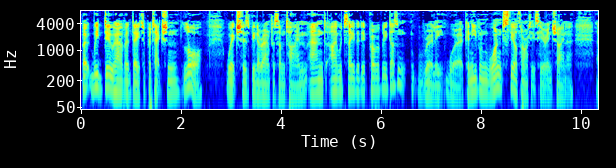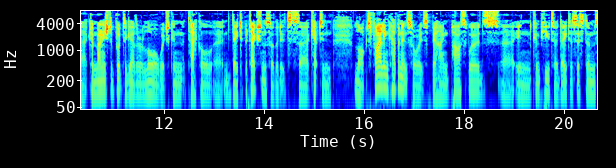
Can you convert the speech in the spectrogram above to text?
But we do have a data protection law, which has been around for some time, and I would say that it probably doesn't really work. And even once the authorities here in China uh, can manage to put together a law which can tackle uh, data protection so that it's uh, kept in locked filing cabinets or it's behind passwords uh, in computer data systems.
